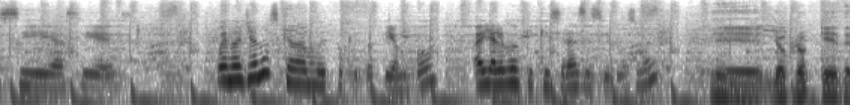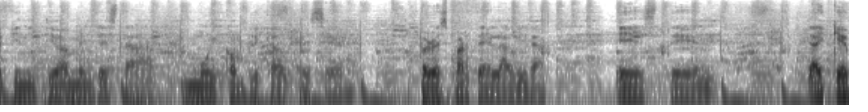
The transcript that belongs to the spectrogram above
Sí, así es. Bueno, ya nos queda muy poquito tiempo. ¿Hay algo que quisieras decirnos, Mike? Eh, yo creo que definitivamente está muy complicado crecer, pero es parte de la vida. Este, hay que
